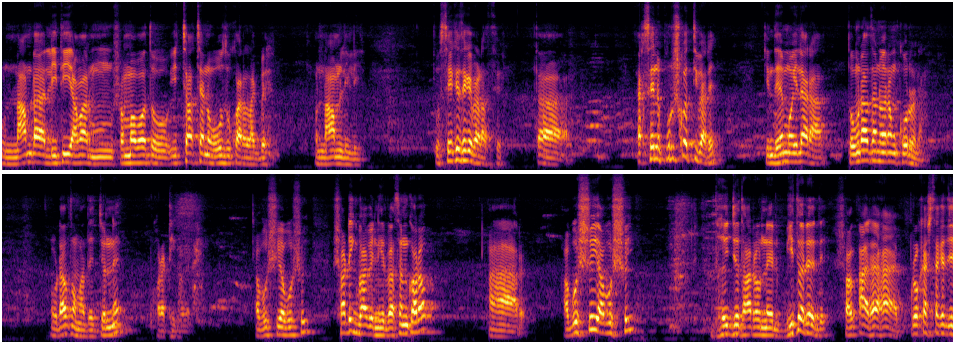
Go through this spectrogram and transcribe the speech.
ওর নামটা লিতি, আমার সম্ভবত ইচ্ছা হচ্ছে না অজু করা লাগবে, ওর নাম লিলি। তো সেখে থেকে বেড়াচ্ছে। তা এক শ্রেণি পুরুষ করতে পারে, কিন্তু হে মহিলারা তোমরা যেন এরকম করো না। ওটাও তোমাদের জন্যে করা ঠিক হবে না। অবশ্যই অবশ্যই সঠিকভাবে নির্বাচন করো আর অবশ্যই অবশ্যই ধৈর্য ধারণের ভিতরে আর হ্যাঁ প্রকাশ থাকে যে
